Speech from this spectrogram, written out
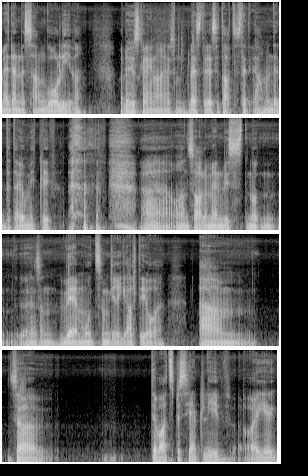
med denne sang går livet'. Og det husker jeg når jeg liksom leste det sitatet, så tenkte jeg ja, men det, dette er jo mitt liv. uh, og han sa det med en viss no, sånn vemod som Grieg alltid gjorde. Um, så det var et spesielt liv, og jeg er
